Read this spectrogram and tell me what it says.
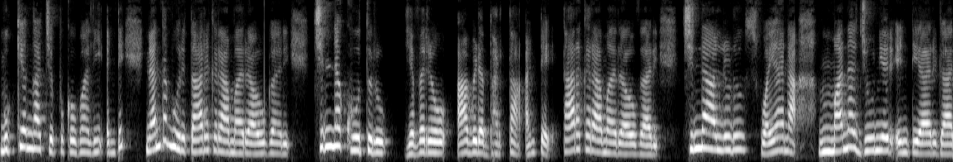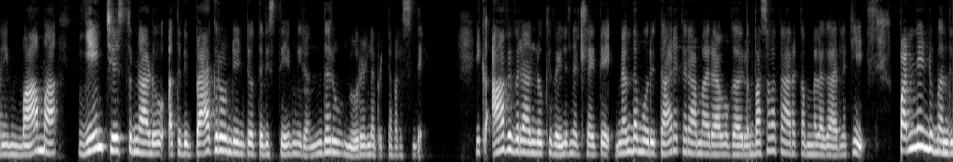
ముఖ్యంగా చెప్పుకోవాలి అంటే నందమూరి తారక రామారావు గారి చిన్న కూతురు ఎవరో ఆవిడ భర్త అంటే తారక రామారావు గారి చిన్న అల్లుడు స్వయాన మన జూనియర్ ఎన్టీఆర్ గారి మామ ఏం చేస్తున్నాడో అతడి బ్యాక్గ్రౌండ్ ఏంటో తెలిస్తే మీరందరూ నోరెళ్ళ పెట్టవలసిందే ఇక ఆ వివరాల్లోకి వెళ్ళినట్లయితే నందమూరి తారక రామారావు గారు బసవ తారకమ్మల గారికి పన్నెండు మంది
